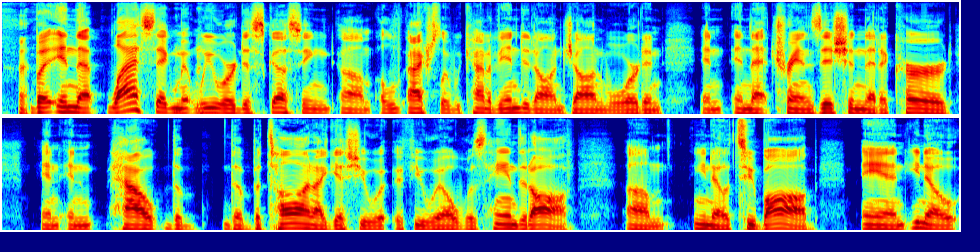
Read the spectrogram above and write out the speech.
but in that last segment, we were discussing, um, actually, we kind of ended on John Ward and, and, and that transition that occurred and, and how the, the baton, I guess you, if you will, was handed off, um, you know, to Bob. And, you know,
